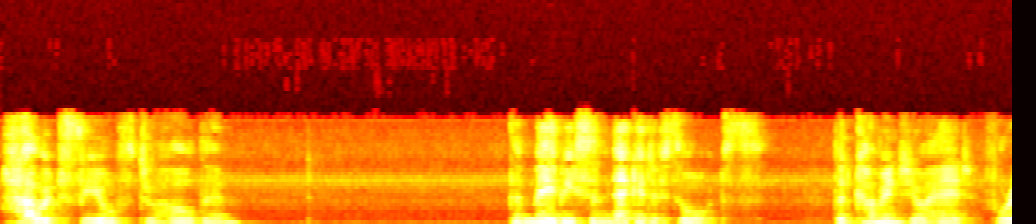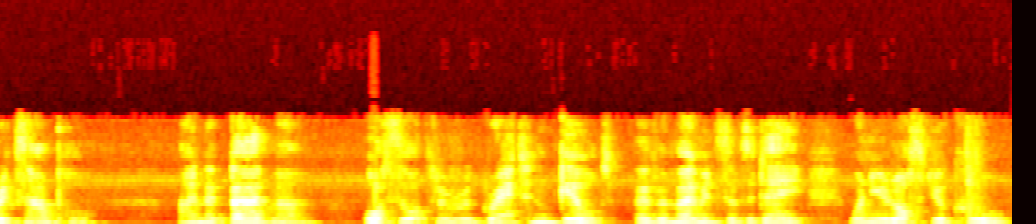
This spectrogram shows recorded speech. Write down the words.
how it feels to hold them. There may be some negative thoughts that come into your head. For example, I'm a bad mum, or thoughts of regret and guilt over moments of the day when you lost your cool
